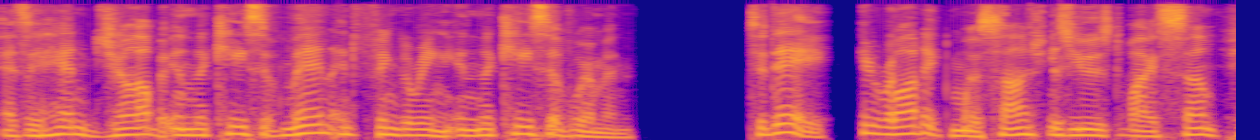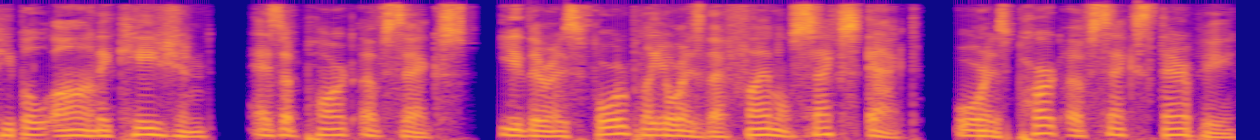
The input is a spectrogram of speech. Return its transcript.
as a hand job in the case of men and fingering in the case of women. Today, erotic massage is used by some people on occasion, as a part of sex, either as foreplay or as the final sex act, or as part of sex therapy.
